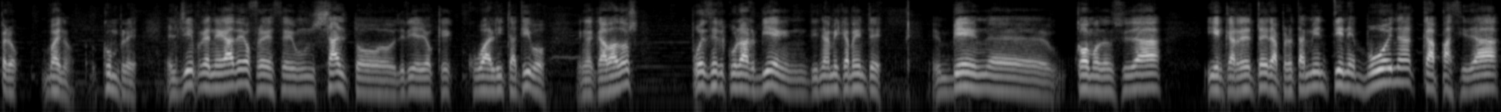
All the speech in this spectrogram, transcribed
pero bueno, cumple. El Jeep Renegade ofrece un salto, diría yo que cualitativo en acabados. Puede circular bien, dinámicamente, bien eh, cómodo en ciudad y en carretera, pero también tiene buena capacidad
